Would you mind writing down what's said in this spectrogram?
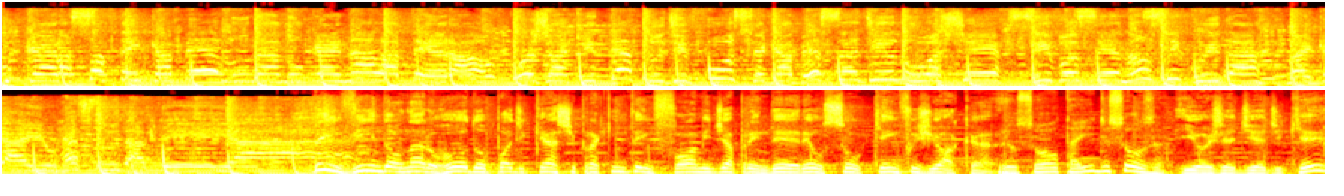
O cara só tem cabelo na nuca e na lateral. Hoje aqui dentro de fusca, cabeça de lua cheia. Se você não se cuidar, vai cair o resto da teia. Bem-vindo ao Naruhodo, podcast para quem tem fome de aprender. Eu sou Ken Fujioka. Eu sou Altair de Souza. E hoje é dia de quê?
